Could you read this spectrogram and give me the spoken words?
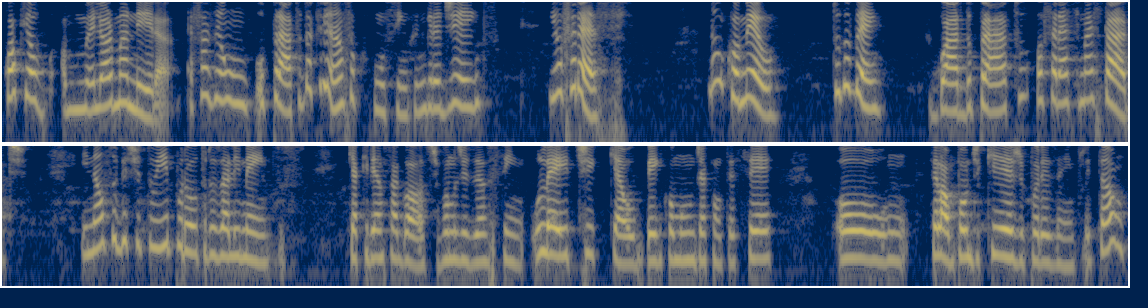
qual que é a melhor maneira? É fazer um, o prato da criança com cinco ingredientes e oferece. Não comeu? Tudo bem. Guarda o prato, oferece mais tarde. E não substituir por outros alimentos que a criança goste. Vamos dizer assim, o leite, que é o bem comum de acontecer, ou, sei lá, um pão de queijo, por exemplo. Então,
